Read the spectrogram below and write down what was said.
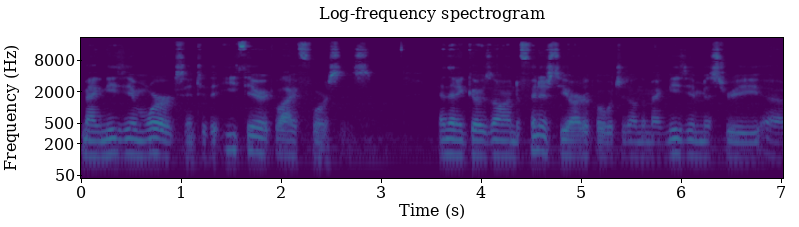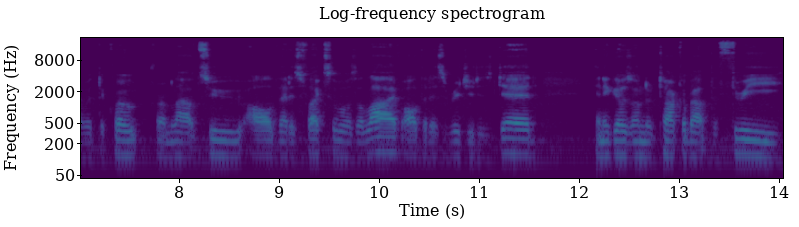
magnesium works into the etheric life forces. And then it goes on to finish the article, which is on the magnesium mystery, uh, with the quote from Lao Tzu All that is flexible is alive, all that is rigid is dead and it goes on to talk about the three,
